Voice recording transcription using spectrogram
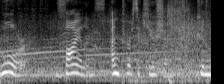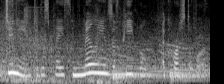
War, violence, and persecution continue to displace millions of people across the world.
